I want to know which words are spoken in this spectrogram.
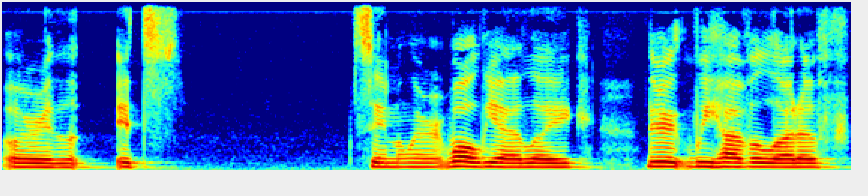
or it's similar. Well, yeah, like, there we have a lot of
